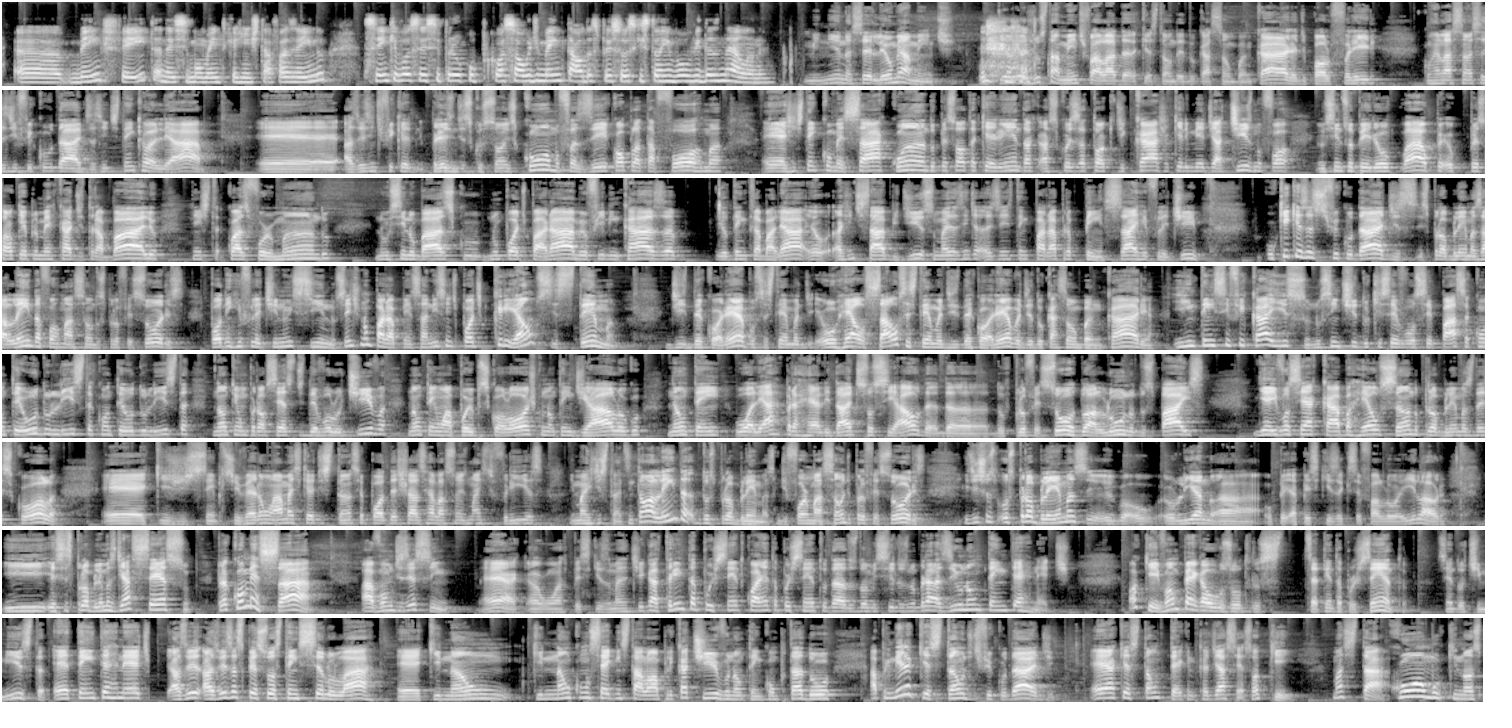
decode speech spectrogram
uh, bem feita nesse momento que a gente está fazendo, sem que você se preocupe com a saúde mental das pessoas que estão envolvidas nela, né? Menina, você leu minha mente. Porque eu ia justamente falar da questão da educação bancária, de Paulo Freire com relação a essas dificuldades. A gente tem que olhar. É, às vezes a gente fica preso em discussões como fazer, qual plataforma. É, a gente tem que começar quando o pessoal está querendo as coisas a toque de caixa, aquele imediatismo no ensino superior. Ah, o pessoal quer ir para o mercado de trabalho, a gente está quase formando. No ensino básico, não pode parar, meu filho em casa, eu tenho que trabalhar. Eu, a gente sabe disso, mas a gente, a gente tem que parar para pensar e refletir o que, que essas dificuldades, esses problemas, além da formação dos professores, podem refletir no ensino? Se a gente não parar a pensar nisso, a gente pode criar um sistema de decoreba, um sistema de, ou realçar o sistema de decoreba, de educação bancária, e intensificar isso, no sentido que se você passa conteúdo lista, conteúdo lista, não tem um processo de devolutiva, não tem um apoio psicológico, não tem diálogo, não tem o olhar para a realidade social da, da, do professor, do aluno, dos pais, e aí você acaba realçando problemas da escola é, que sempre estiveram lá, mas que a distância pode deixar as relações mais frias e mais distantes. Então, além da, dos problemas de formação de professores, existem os, os problemas, eu, eu li a, a, a, pesquisa que você falou aí, Laura, e esses problemas de acesso. Para começar, ah, vamos dizer assim, é, algumas pesquisas mais antigas, 30%, 40% da, dos domicílios no Brasil não tem internet. Ok, vamos pegar os outros 70%, sendo otimista, é tem internet. Às vezes, às vezes as pessoas têm celular é, que não que não consegue instalar um aplicativo, não tem computador. A primeira questão de dificuldade é a questão técnica de acesso. Ok. Mas tá, como que nós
